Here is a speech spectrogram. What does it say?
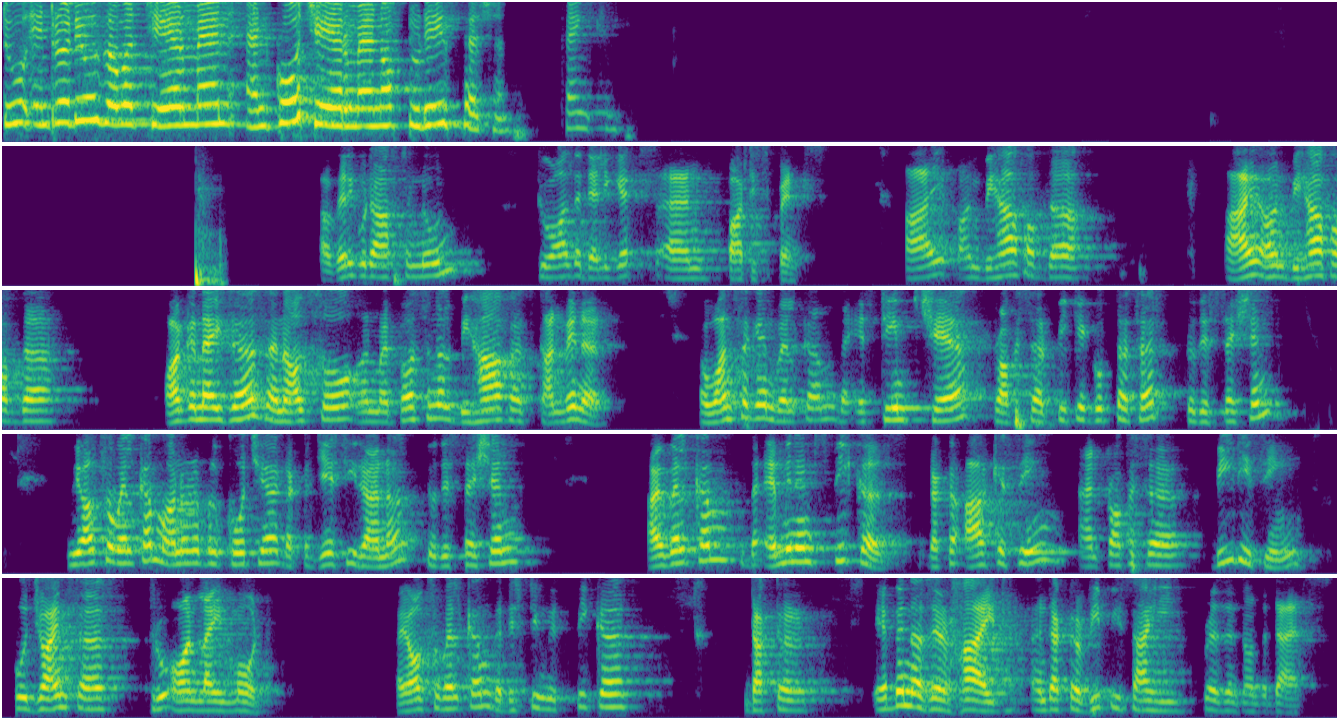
to introduce our chairman and co-chairman of today's session. Thank you. A very good afternoon to all the delegates and participants. I, on behalf of the, I, on behalf of the organizers and also on my personal behalf as convener, Uh, once again welcome the esteemed chair, Professor P.K. Gupta sir, to this session. We also welcome Honorable Co-Chair Dr. J.C. Rana to this session. I welcome the eminent speakers, Dr. R.K. Singh and Professor B.D. Singh, who joins us through online mode. I also welcome the distinguished speakers, Dr. Ebenezer Hyde and Dr. V.P. Sahi present on the dais.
